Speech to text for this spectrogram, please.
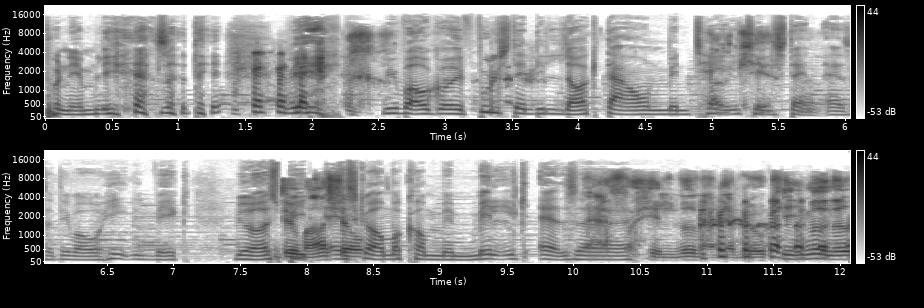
på nemlig. altså, det, vi, vi var jo gået i fuldstændig lockdown, mental kæft, tilstand. Altså, det var jo helt væk. Vi har også er bedt meget sjovt. Asger om at komme med mælk. Altså, Ja, for helvede, mand. Jeg blev kimet ned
